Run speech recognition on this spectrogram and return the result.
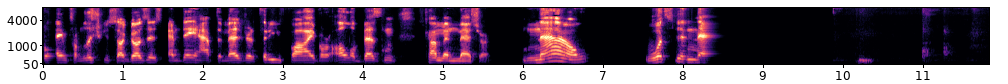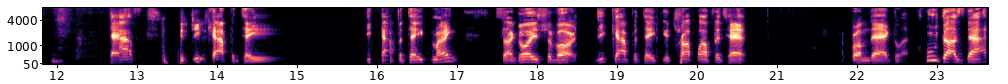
Be- from Lishkis Agozis, and they have to measure three, five, or all of Bezdin come and measure. Now, what's the next? Calf, you decapitate. Decapitate, mine. Sagoy Shavar. Decapitate, you chop off its head from the Egla. Who does that?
